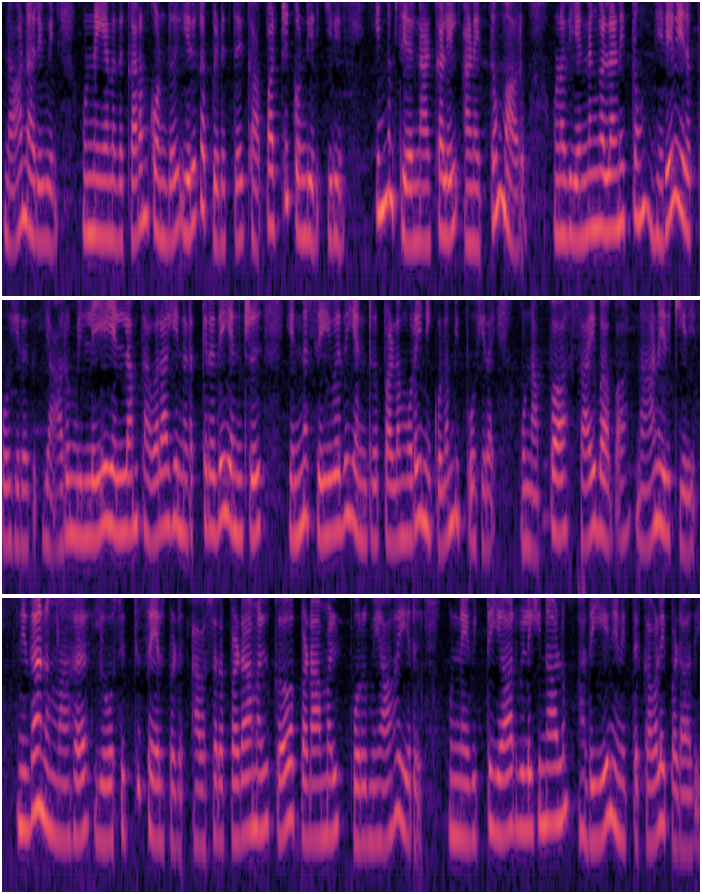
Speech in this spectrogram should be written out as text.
நான் அறிவேன். உன்னை எனது கரம் கொண்டு இறுக பிடித்து காப்பாற்றிக் கொண்டிருக்கிறேன். இன்னும் சில நாட்களில் அனைத்தும் மாறும். உனது எண்ணங்கள் அனைத்தும் நிறைவேறப் போகிறது. யாரும் இல்லையே எல்லாம் தவறாகி நடக்கிறதே என்று என்ன செய்வது என்று பலமுறை நீ குழம்பி போகிறாய். உன் அப்பா சாய்பாபா நான் இருக்கிறேன். நிதானமாக யோசித்து செயல்படு. அவசரப்படாமல் கோவப்படாமல் பொறுமையாக இரு. உன்னை விட்டு யார் விலகினாலும் அதையே நினைத்து கவலைப்படாதே.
